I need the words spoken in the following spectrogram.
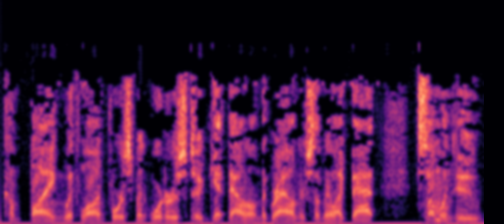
complying with law enforcement orders to get down on the ground or something like that. Someone who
